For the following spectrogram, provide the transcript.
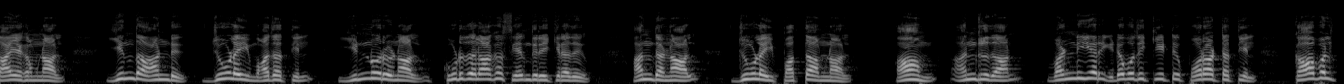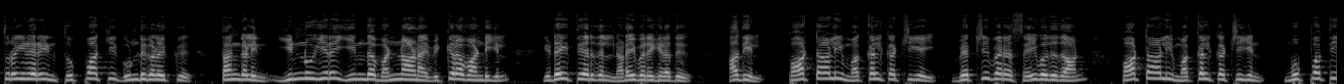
தாயகம் நாள். இந்த ஆண்டு ஜூலை மாதத்தில் இன்னொரு நாள் கூடுதலாக சேர்ந்திருக்கிறது. அந்த நாள் ஜூலை பத்தாம் நாள். ஆம் அன்றுதான் வன்னியர் இடஒதுக்கீட்டு போராட்டத்தில் காவல்துறையினரின் துப்பாக்கி குண்டுகளுக்கு தங்களின் இன்னுயிரை இந்த மண்ணான விக்கிரவாண்டியில் இடைத்தேர்தல் நடைபெறுகிறது. அதில் பாட்டாளி மக்கள் கட்சியை வெற்றி பெற செய்வதுதான் பாட்டாளி மக்கள் கட்சியின் முப்பத்தி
